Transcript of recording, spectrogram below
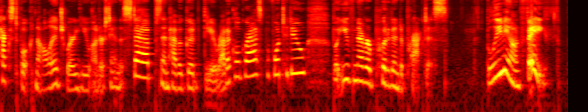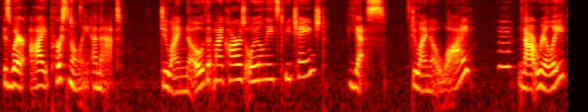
textbook knowledge where you understand the steps and have a good theoretical grasp of what to do, but you've never put it into practice. Believing on faith is where I personally am at. Do I know that my car's oil needs to be changed? Yes. Do I know why? Hmm, not really.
